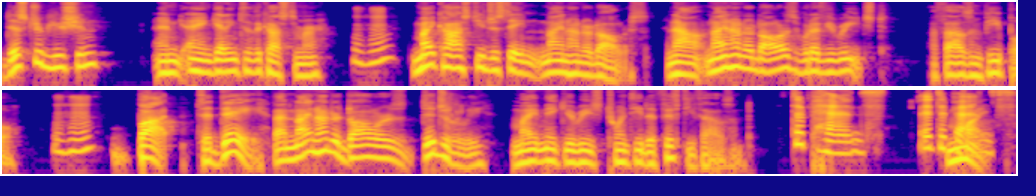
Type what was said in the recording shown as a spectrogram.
distribution, and, and getting to the customer hmm might cost you just say $900. Now, $900, what have you reached? A thousand people. hmm But today, that $900 digitally might make you reach 20 to 50,000. Depends. It Might.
